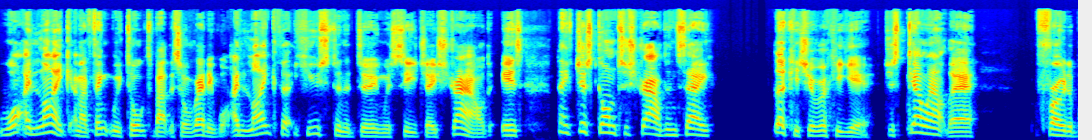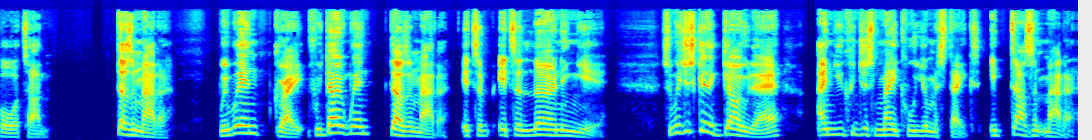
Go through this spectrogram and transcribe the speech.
what I like, and I think we talked about this already, what I like that Houston are doing with CJ Stroud is they've just gone to Stroud and say, look, it's your rookie year. Just go out there, throw the ball a ton. Doesn't matter. We win, great. If we don't win, doesn't matter. It's a it's a learning year. So we're just going to go there and you can just make all your mistakes. It doesn't matter.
